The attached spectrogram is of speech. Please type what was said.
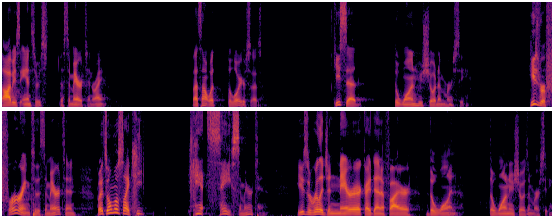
The obvious answer is the Samaritan, right? That's not what the lawyer says. He said, the one who showed him mercy. He's referring to the Samaritan, but it's almost like he, he can't say Samaritan. He uses a really generic identifier, the one, the one who shows him mercy.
